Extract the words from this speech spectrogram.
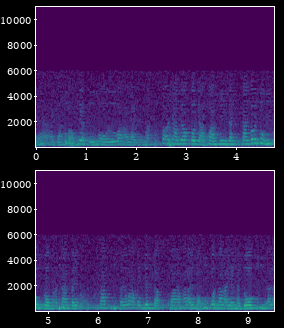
เนี่ยอาจารย์ตอบเยสหรือโนหรือว่าอะไรเนี่ยนะก็อาจารย์ยกตัวอย่างความจริงอาจารย์ก็ไม่พูดนี่ตรงๆอาจารย์ไปรับไปว่าไปเรียนจากความอะไรสองคนอะไรนะโยคีอะไร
